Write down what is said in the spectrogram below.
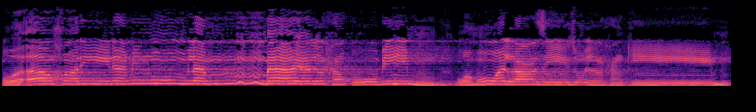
وآخرين منهم لما يلحقوا بهم وهو العزيز الحكيم.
